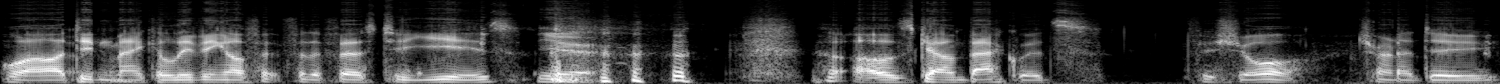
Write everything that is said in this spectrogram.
Well, I didn't make a living off it for the first two years. yeah I was going backwards for sure, trying to do.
